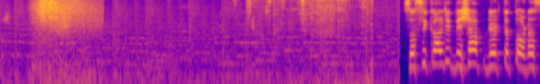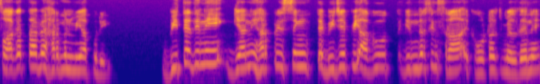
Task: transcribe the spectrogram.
ਕੁਝ ਸਤਿ ਸ਼੍ਰੀ ਅਕਾਲ ਜੀ ਦਿਸ਼ਾ ਅਪਡੇਟ ਤੇ ਤੁਹਾਡਾ ਸਵਾਗਤ ਹੈ ਮੈਂ ਹਰਮਨ ਮੀਆਂਪੁਰੀ। ਬੀਤੇ ਦਿਨੀ ਗਿਆਨੀ ਹਰਪ੍ਰੀਤ ਸਿੰਘ ਤੇ ਬੀਜੇਪੀ ਆਗੂ ਤਜਿੰਦਰ ਸਿੰਘ ਸਰਾਂ ਇੱਕ ਹੋਟਲ 'ਚ ਮਿਲਦੇ ਨੇ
